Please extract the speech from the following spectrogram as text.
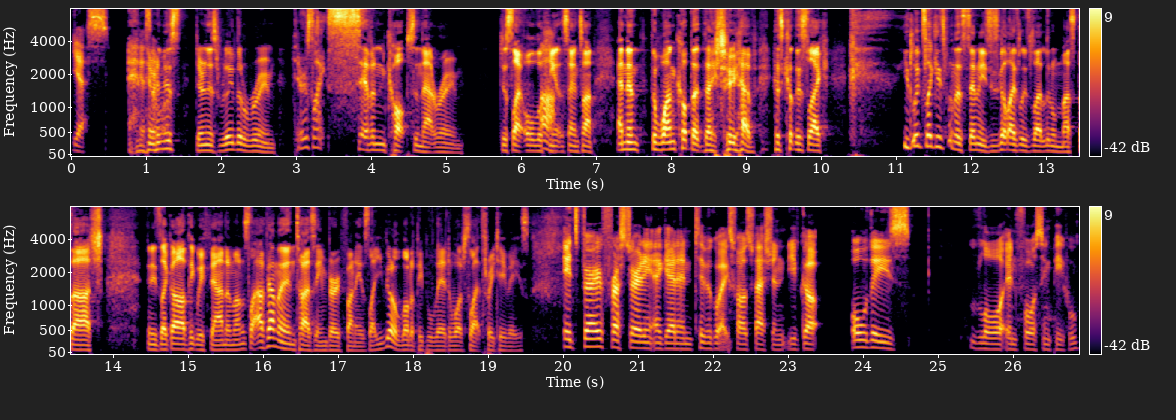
Yes. And Yes, they're in this they're in this really little room. There's like seven cops in that room, just like all looking Ah. at the same time. And then the one cop that they do have has got this like he looks like he's from the seventies. He's got like this like little mustache, and he's like, "Oh, I think we found him." I'm just like, I found the entire scene very funny. It's like you've got a lot of people there to watch like three TVs. It's very frustrating. Again, in typical X Files fashion, you've got all these law enforcing people,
